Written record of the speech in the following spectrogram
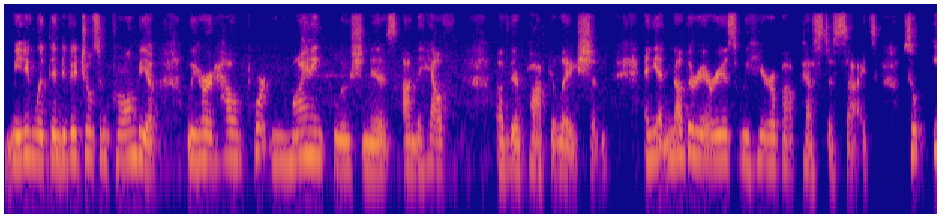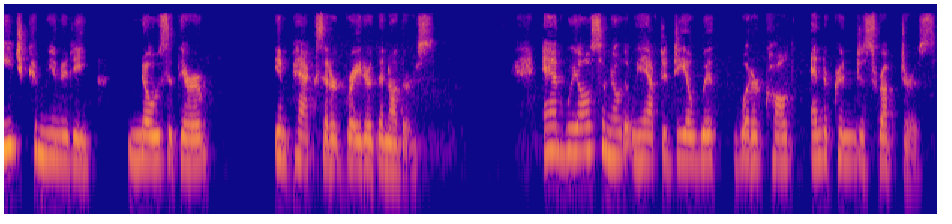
meeting with individuals in Colombia, we heard how important mining pollution is on the health of their population. And yet, in other areas, we hear about pesticides. So each community knows that there are impacts that are greater than others. And we also know that we have to deal with what are called endocrine disruptors.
